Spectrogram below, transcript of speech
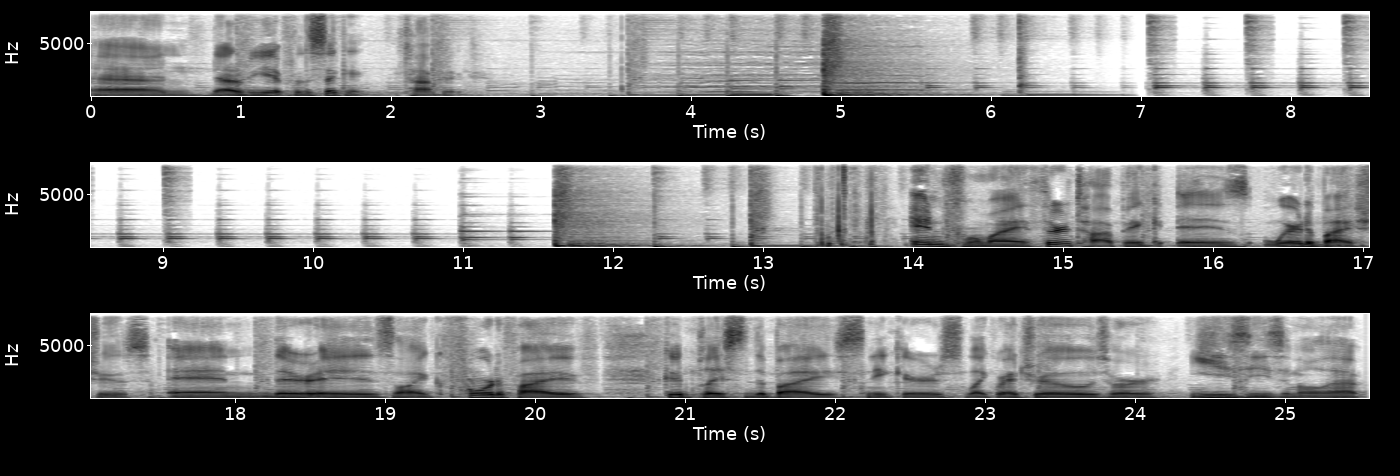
And that'll be it for the second topic. And for my third topic is where to buy shoes. And there is like four to five good places to buy sneakers, like retros or Yeezys and all that.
